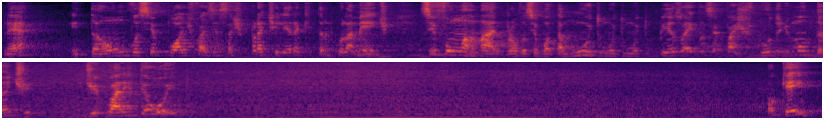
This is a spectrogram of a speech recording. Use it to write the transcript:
né? Então você pode fazer essas prateleiras aqui tranquilamente. Se for um armário para você botar muito, muito, muito peso, aí você faz tudo de montante de 48. Ok?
